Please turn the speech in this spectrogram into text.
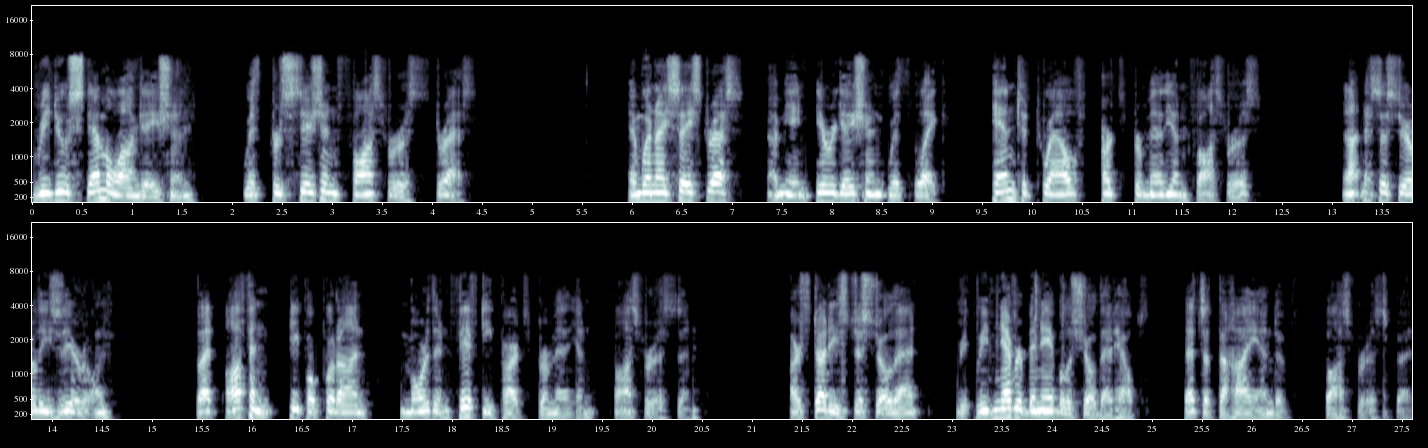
reduce stem elongation with precision phosphorus stress. And when I say stress, I mean irrigation with like 10 to 12 parts per million phosphorus, not necessarily zero, but often people put on more than 50 parts per million phosphorus. And our studies just show that. We've never been able to show that helps. That's at the high end of phosphorus, but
